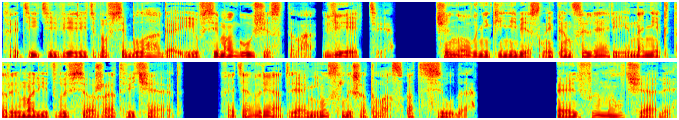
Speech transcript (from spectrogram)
Хотите верить во всеблаго и всемогущество – верьте. Чиновники небесной канцелярии на некоторые молитвы все же отвечают, хотя вряд ли они услышат вас отсюда. Эльфы молчали.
